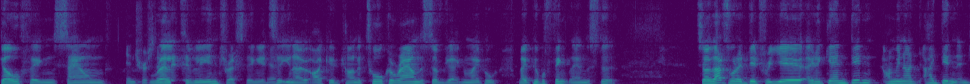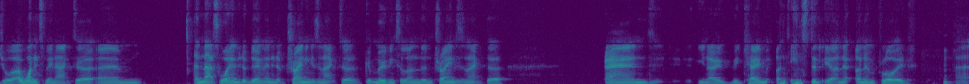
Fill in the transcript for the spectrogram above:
dull things sound interesting, relatively interesting. It's yeah. you know I could kind of talk around the subject and make people make people think they understood. So that's what I did for a year, and again, didn't I mean I, I didn't enjoy it. I wanted to be an actor, um, and that's what I ended up doing. I ended up training as an actor, moving to London, trained as an actor, and you know became instantly un- unemployed. uh,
